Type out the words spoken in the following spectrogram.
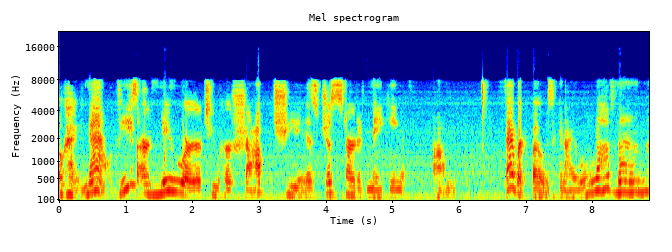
Okay, now these are newer to her shop. She has just started making um, fabric bows, and I love them.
